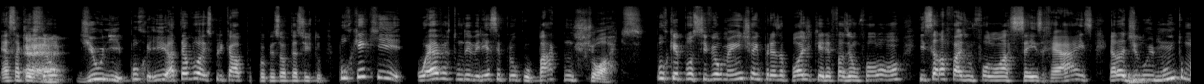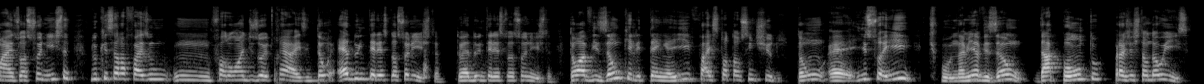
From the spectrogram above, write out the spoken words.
Essa questão é. de unir, por, e até vou explicar pro pessoal que tá assistindo, por que que o Everton deveria se preocupar com shorts? Porque possivelmente a empresa pode querer fazer um follow-on e se ela faz um follow-on a 6 reais, ela dilui muito mais o acionista do que se ela faz um, um follow-on a 18 reais. Então é do interesse do acionista. Então é do interesse do acionista. Então a visão que ele tem aí faz total sentido. Então é, isso aí, tipo, na minha visão, dá ponto para a gestão da Wiz.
